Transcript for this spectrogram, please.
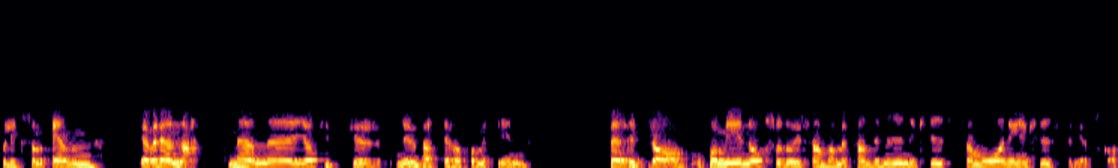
på liksom en, över en natt. Men eh, jag tycker nu att det har kommit in väldigt bra och kommit in också då i samband med pandemin, i krissamordningen, krisberedskap.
